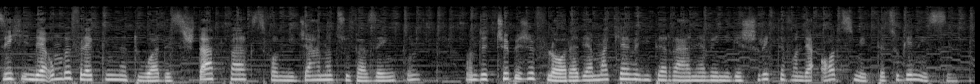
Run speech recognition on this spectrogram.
sich in der unbefleckten Natur des Stadtparks von Mijano zu versenken und die typische Flora der Macchia Mediterranea wenige Schritte von der Ortsmitte zu genießen.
